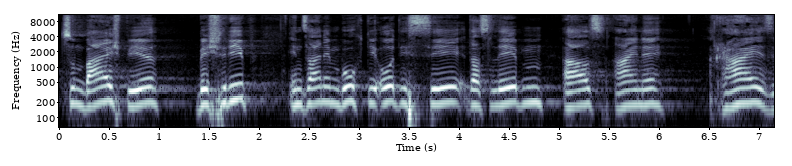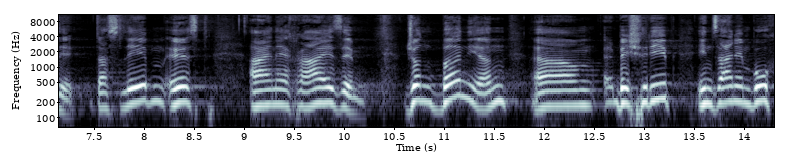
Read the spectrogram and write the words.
zum Beispiel beschrieb in seinem Buch Die Odyssee das Leben als eine Reise. Das Leben ist eine Reise. John Bunyan ähm, beschrieb in seinem Buch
